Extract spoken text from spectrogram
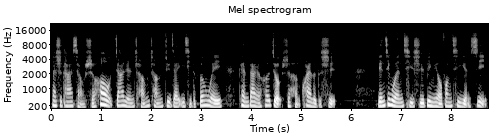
那是他小时候家人常常聚在一起的氛围，看大人喝酒是很快乐的事。连静雯其实并没有放弃演戏，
